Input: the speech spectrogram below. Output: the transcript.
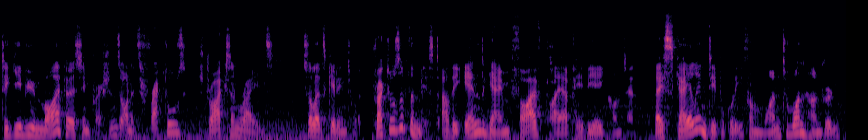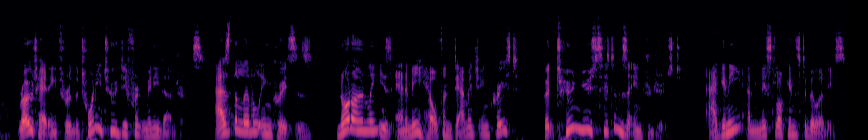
to give you my first impressions on its fractals, strikes, and raids. So let's get into it. Fractals of the Mist are the endgame 5 player PvE content. They scale in difficulty from 1 to 100, rotating through the 22 different mini dungeons. As the level increases, not only is enemy health and damage increased, but two new systems are introduced Agony and Mistlock instabilities.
